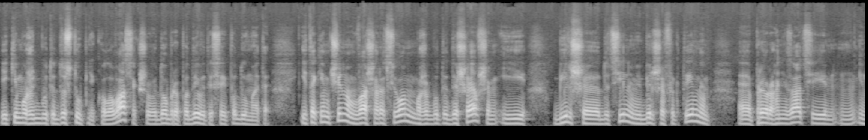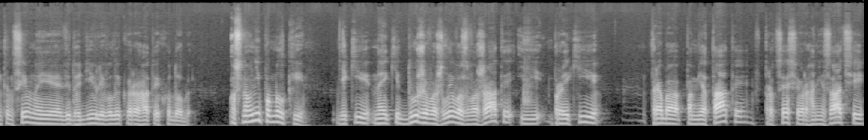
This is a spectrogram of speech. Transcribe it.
які можуть бути доступні коло вас, якщо ви добре подивитеся і подумаєте. І таким чином ваш раціон може бути дешевшим і більш доцільним і більш ефективним при організації інтенсивної відгодівлі великої рогатої худоби. Основні помилки, які, на які дуже важливо зважати, і про які треба пам'ятати в процесі організації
